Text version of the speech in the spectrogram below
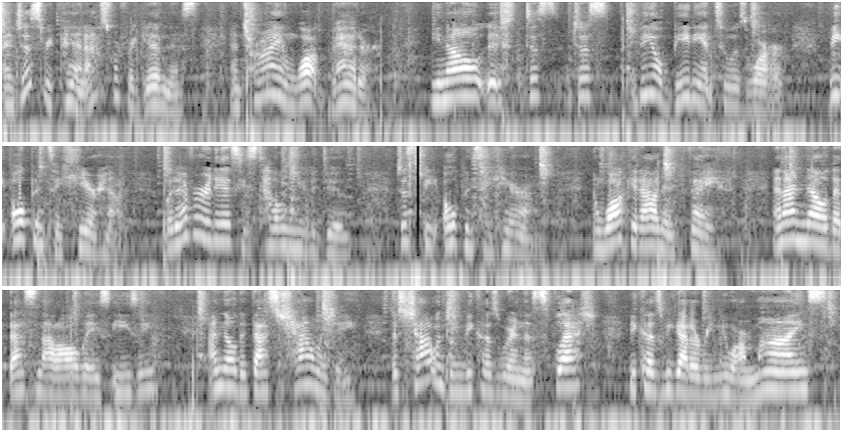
and just repent ask for forgiveness and try and walk better. You know it's just just be obedient to his word. Be open to hear him. Whatever it is he's telling you to do just be open to hear him and walk it out in faith. And i know that that's not always easy. I know that that's challenging. It's challenging because we're in this flesh because we got to renew our minds.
